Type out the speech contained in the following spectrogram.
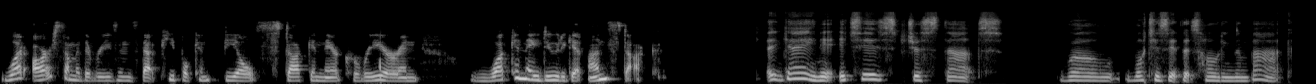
what are some of the reasons that people can feel stuck in their career and what can they do to get unstuck? Again, it is just that well, what is it that's holding them back?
